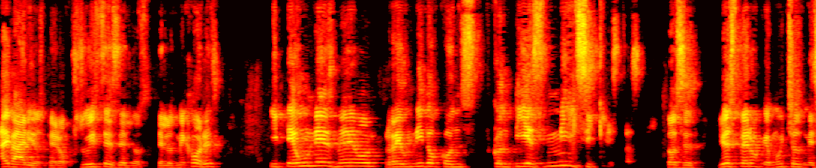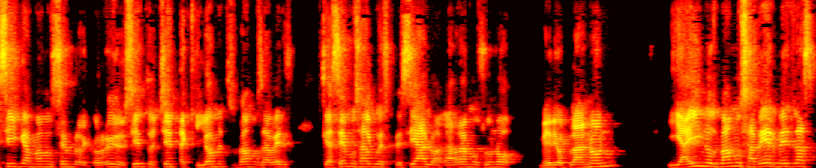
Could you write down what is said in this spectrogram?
Hay varios, pero Swift es de los, de los mejores. Y te unes medio reunido con, con 10.000 ciclistas. Entonces, yo espero que muchos me sigan. Vamos a hacer un recorrido de 180 kilómetros. Vamos a ver si hacemos algo especial o agarramos uno medio planón. Y ahí nos vamos a ver, ves las,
